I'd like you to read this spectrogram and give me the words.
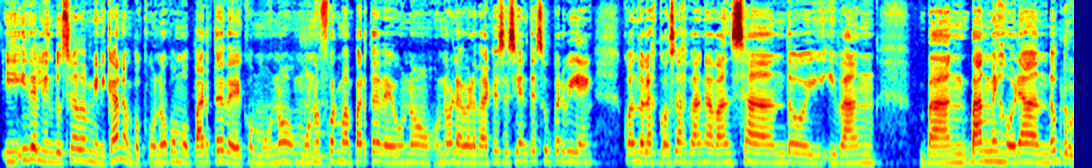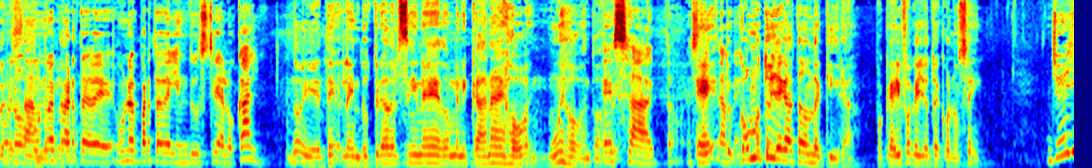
Y, y de la industria dominicana, porque uno como parte de, como uno, como uno forma parte de uno, uno la verdad que se siente súper bien cuando las cosas van avanzando y, y van, van, van mejorando, porque uno, es claro. parte de, uno es parte de la industria local. No, y este- la industria del cine dominicana es joven, muy joven todavía. Exacto, Eh, exactamente. ¿Cómo tú llegaste a donde Kira? Porque ahí fue que yo te conocí. Yo llegué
